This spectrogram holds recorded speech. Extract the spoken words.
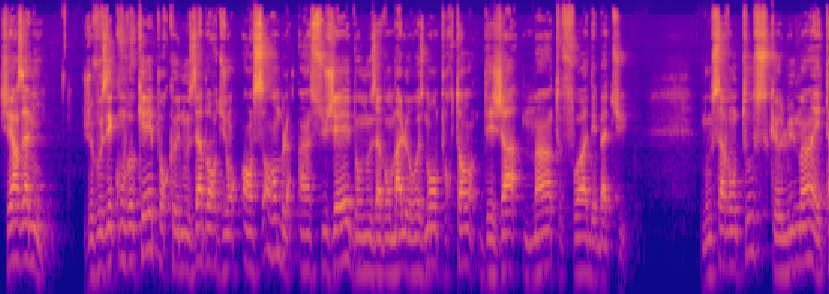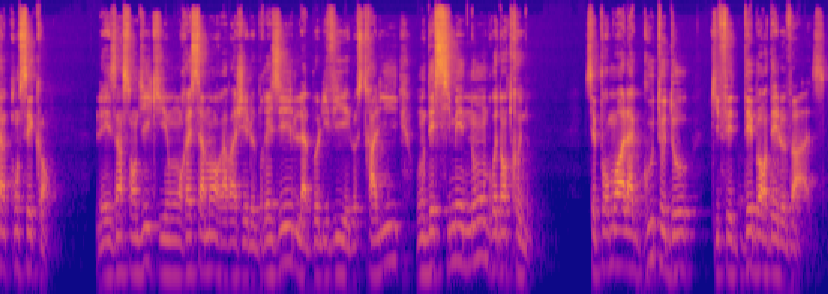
Chers amis, je vous ai convoqués pour que nous abordions ensemble un sujet dont nous avons malheureusement pourtant déjà maintes fois débattu. Nous savons tous que l'humain est inconséquent. Les incendies qui ont récemment ravagé le Brésil, la Bolivie et l'Australie ont décimé nombre d'entre nous. C'est pour moi la goutte d'eau qui fait déborder le vase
